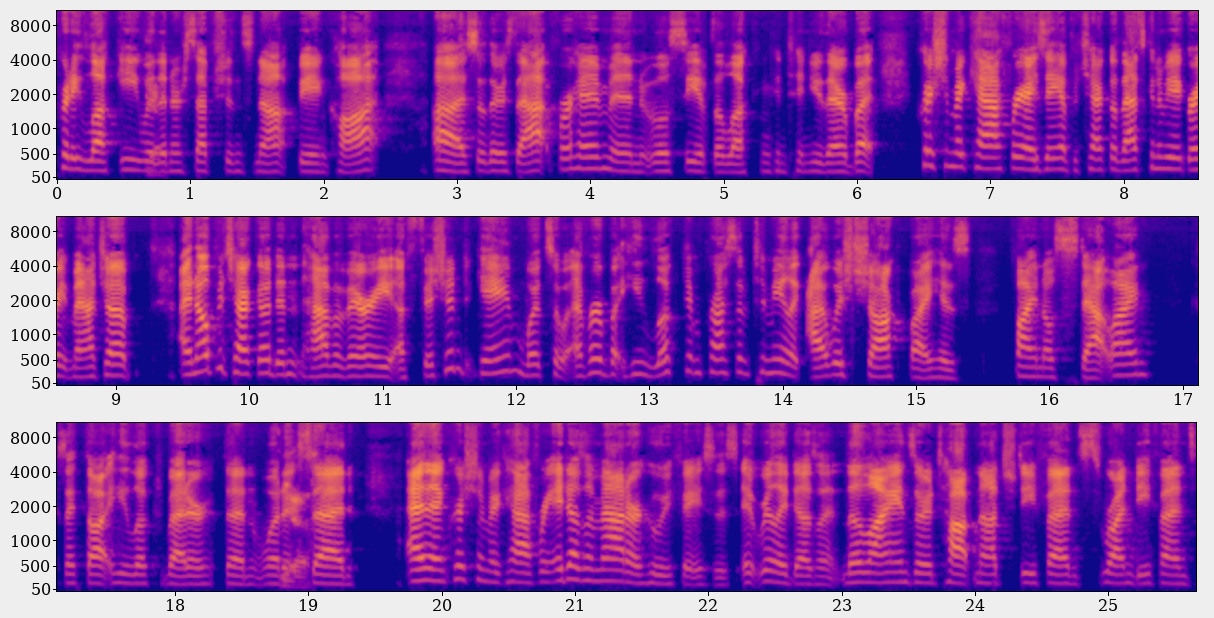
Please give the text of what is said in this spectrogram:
pretty lucky with yeah. interceptions not being caught. Uh, so there's that for him, and we'll see if the luck can continue there. But Christian McCaffrey, Isaiah Pacheco, that's going to be a great matchup. I know Pacheco didn't have a very efficient game whatsoever, but he looked impressive to me. Like I was shocked by his final stat line because I thought he looked better than what yeah. it said. And then Christian McCaffrey, it doesn't matter who he faces. It really doesn't. The Lions are a top notch defense, run defense,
